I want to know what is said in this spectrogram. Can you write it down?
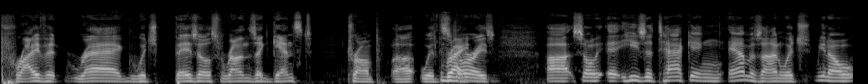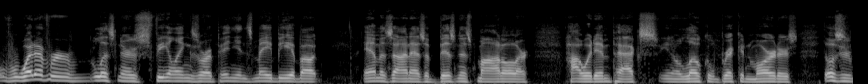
private rag which Bezos runs against Trump uh, with stories. Uh, so uh, he's attacking Amazon, which you know, whatever listeners' feelings or opinions may be about Amazon as a business model or how it impacts you know local brick and mortars, those are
